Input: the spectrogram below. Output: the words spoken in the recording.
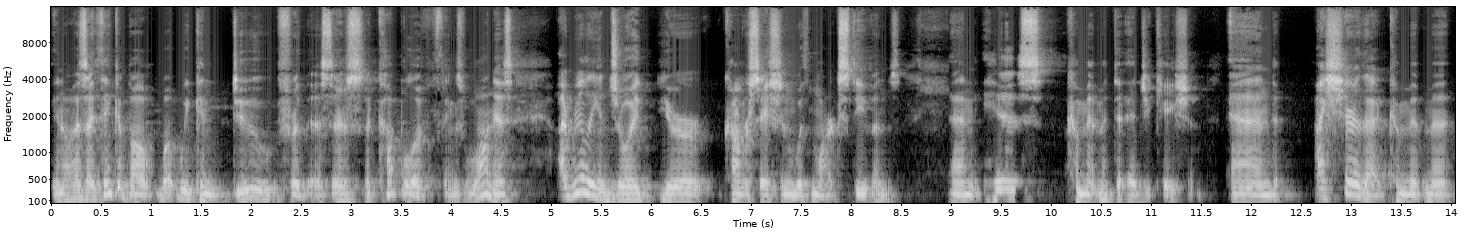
you know, as I think about what we can do for this, there's a couple of things. One is I really enjoyed your conversation with Mark Stevens and his commitment to education. And I share that commitment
